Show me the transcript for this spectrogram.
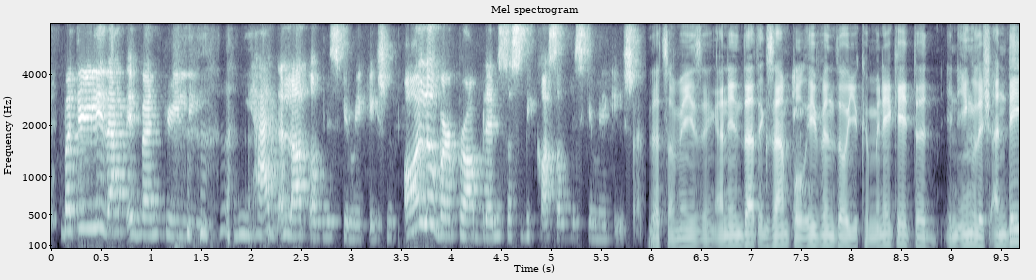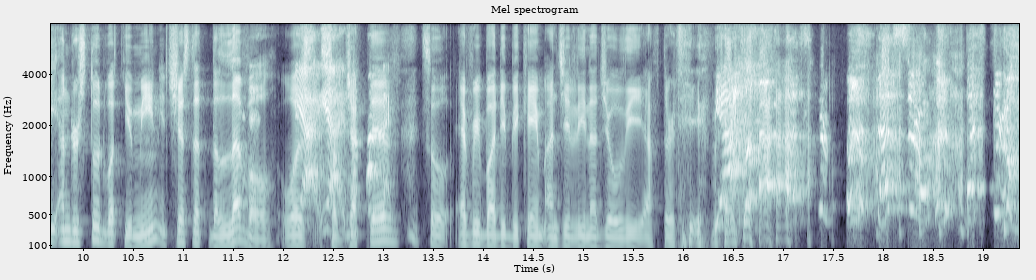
but really that event really we had a lot of miscommunication all of our problems was because of miscommunication That's amazing. And in that example, even though you communicated in English and they understood what you mean, it's just that the level was Yeah, yeah, subjective. So everybody became Angelina Jolie after the event. yeah that's true that's true that's true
